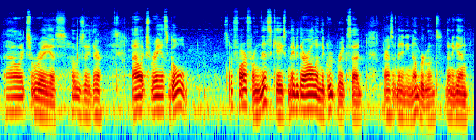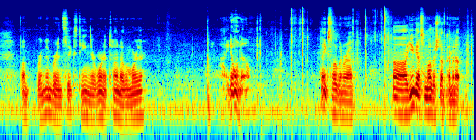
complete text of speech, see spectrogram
Alex Reyes, Jose there. Alex Reyes Gold. So far from this case, maybe they're all in the group break side. There hasn't been any numbered ones. Then again, if I'm remembering 16, there weren't a ton of them, were there? I don't know. Thanks, Logan Rob. Uh, you got some other stuff coming up.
